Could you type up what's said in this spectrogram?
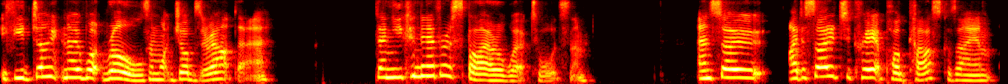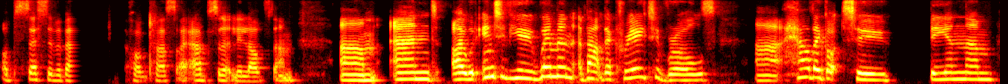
if you don't know what roles and what jobs are out there, then you can never aspire or work towards them. And so I decided to create a podcast because I am obsessive about podcasts. I absolutely love them. Um, and I would interview women about their creative roles, uh, how they got to be in them,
